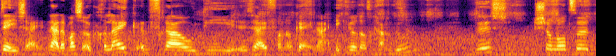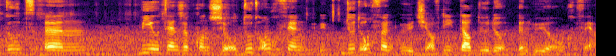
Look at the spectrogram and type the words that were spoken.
deed zij. Nou, er was ook gelijk een vrouw die zei van... Oké, nou, ik wil dat graag doen. Dus Charlotte doet een biotensor consult. Doet ongeveer een, ongeveer een uurtje. Of die, dat duurde een uur ongeveer.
